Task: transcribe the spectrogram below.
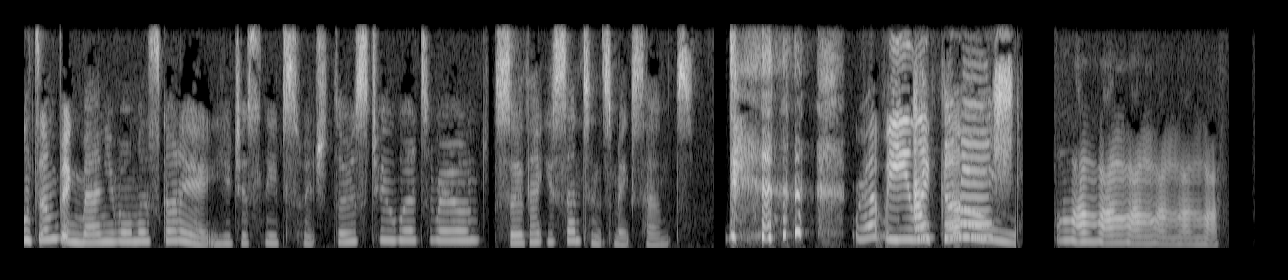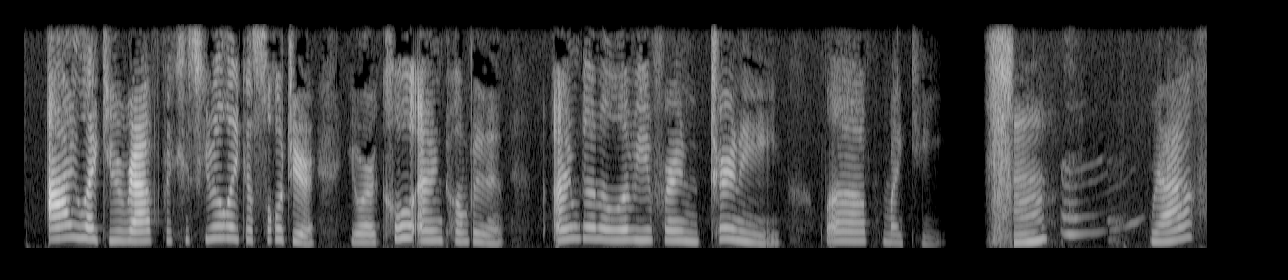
Well done, big man. You've almost got it. You just need to switch those two words around so that your sentence makes sense. Ravi, let go. I like you, Raph, because you're like a soldier. You are cool and confident. I'm gonna love you for eternity. Love, Mikey. Hmm? Raph?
